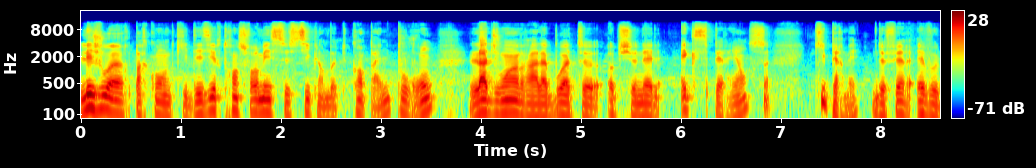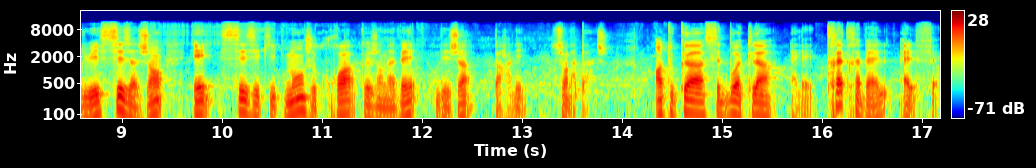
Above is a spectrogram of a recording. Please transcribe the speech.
Les joueurs, par contre, qui désirent transformer ce cycle en mode campagne pourront l'adjoindre à la boîte optionnelle Expérience qui permet de faire évoluer ses agents et ses équipements. Je crois que j'en avais déjà parlé sur la page. En tout cas, cette boîte-là, elle est très très belle, elle fait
